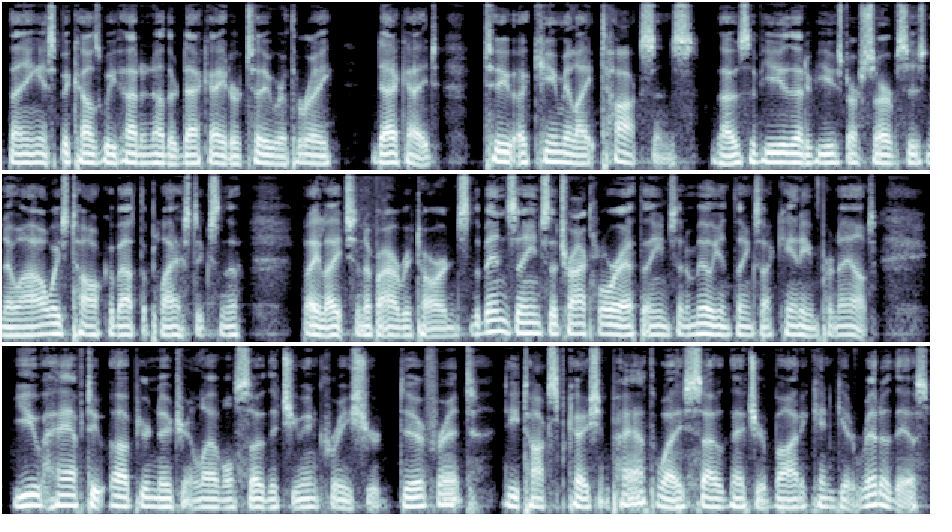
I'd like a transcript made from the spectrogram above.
thing. It's because we've had another decade or two or three decades to accumulate toxins. Those of you that have used our services know I always talk about the plastics and the phthalates and the fire retardants, the benzenes, the trichloroethanes, and a million things I can't even pronounce you have to up your nutrient levels so that you increase your different detoxification pathways so that your body can get rid of this.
